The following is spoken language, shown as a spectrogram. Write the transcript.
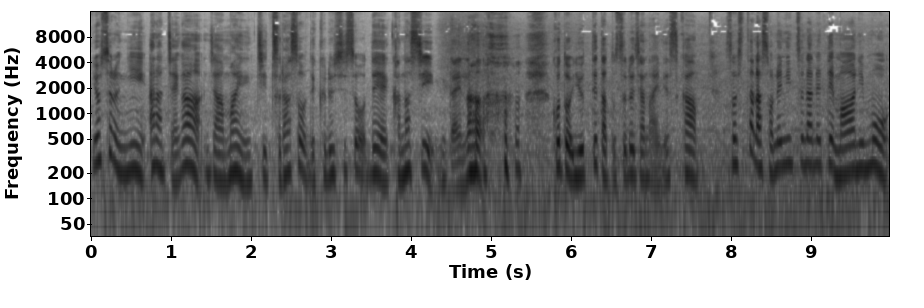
要するにアラチェがじゃあ毎日辛そうで苦しそうで悲しいみたいな ことを言ってたとするじゃないですか。そしたらそれにつられて周りも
